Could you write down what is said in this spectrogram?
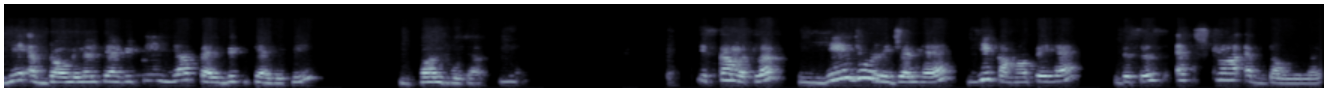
ये एब्डोमिनल कैविटी या पेल्विक कैविटी बंद हो जाती है। इसका मतलब ये जो रीजन है, ये कहाँ पे है? This is extra abdominal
